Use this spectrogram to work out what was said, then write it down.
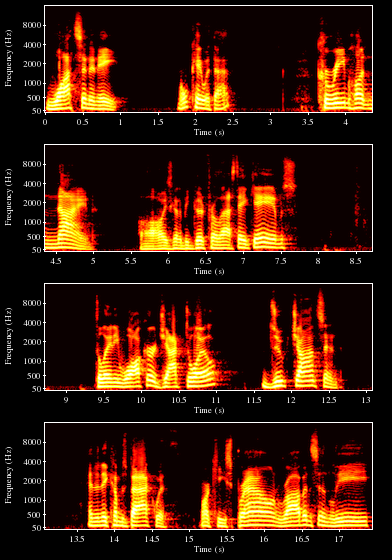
Watson and eight. I'm okay with that. Kareem Hunt nine. Oh, he's going to be good for the last eight games. Delanie Walker, Jack Doyle, Duke Johnson. And then he comes back with Marquise Brown, Robinson, Lee.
